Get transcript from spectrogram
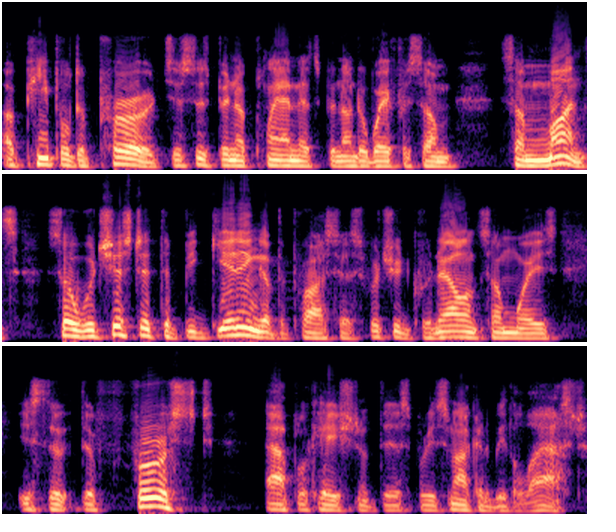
of people to purge. This has been a plan that's been underway for some some months. So we're just at the beginning of the process. Richard Grenell, in some ways, is the the first application of this, but it's not going to be the last.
